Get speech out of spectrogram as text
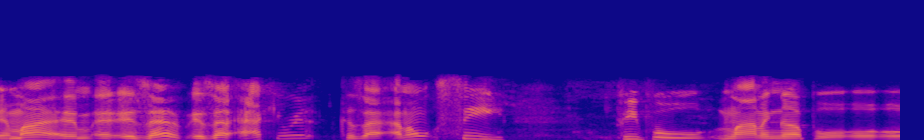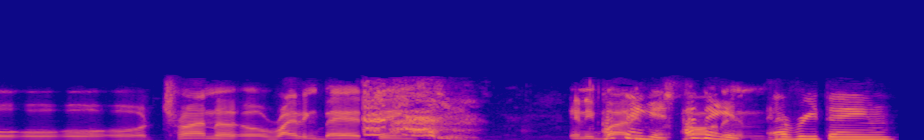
Am I? Am, is that is that accurate? Because I, I don't see people lining up or or, or, or, or, trying to or writing bad things anybody. I think in, I think in starting- everything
